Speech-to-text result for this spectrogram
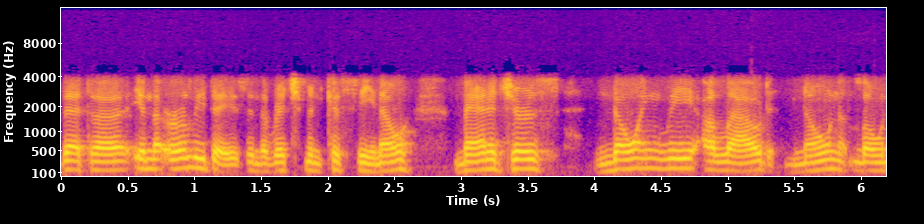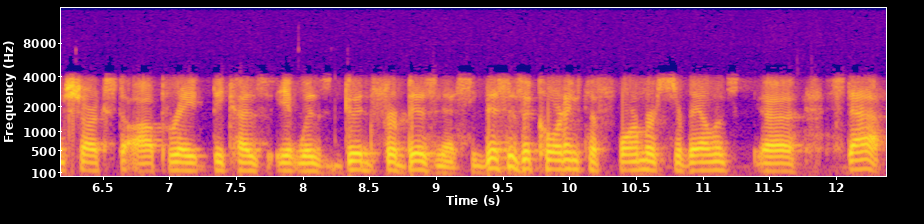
that uh, in the early days in the Richmond casino, managers knowingly allowed known loan sharks to operate because it was good for business. This is according to former surveillance uh, staff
